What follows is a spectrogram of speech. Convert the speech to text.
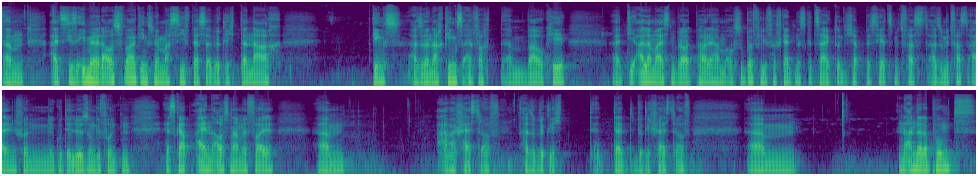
Ähm, als diese E-Mail raus war, ging es mir massiv besser, wirklich. Danach ging es, also danach ging es einfach, ähm, war okay. Äh, die allermeisten Brautpaare haben auch super viel Verständnis gezeigt und ich habe bis jetzt mit fast, also mit fast allen schon eine gute Lösung gefunden. Es gab einen Ausnahmefall, ähm, aber scheiß drauf. Also wirklich, da, wirklich scheiß drauf. Ähm, ein anderer Punkt,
